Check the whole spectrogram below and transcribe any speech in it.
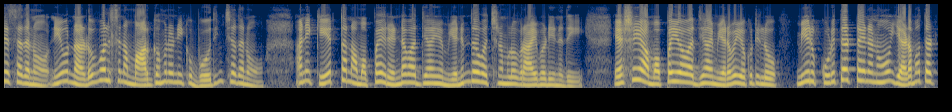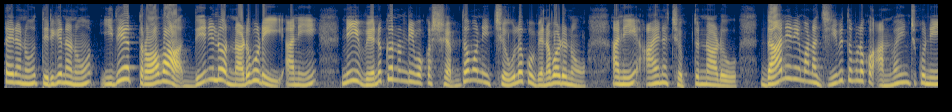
చేసేదను నీవు నడవలసిన మార్గమును నీకు బోధించదను అని కీర్తన ముప్పై రెండవ అధ్యాయం ఎనిమిదవ వచనంలో వ్రాయబడినది. యషయ ముప్పయో అధ్యాయం ఇరవై ఒకటిలో మీరు కుడితట్టైనను ఎడమతట్టైనను తిరిగినను ఇదే త్రోవ దీనిలో నడువుడి అని నీ వెనుక నుండి ఒక శబ్దము నీ చెవులకు వినబడును అని ఆయన చెప్తున్నాడు. దానిని మన జీవితములకు అన్వయించుకుని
